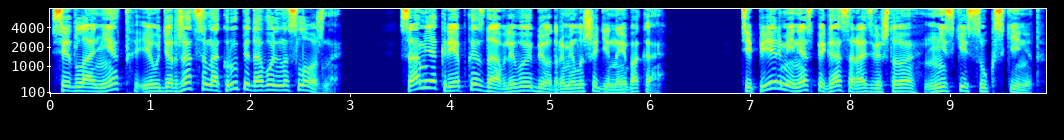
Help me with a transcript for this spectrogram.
Седла нет, и удержаться на крупе довольно сложно. Сам я крепко сдавливаю бедрами лошадиные бока. Теперь меня с Пегаса разве что низкий сук скинет.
